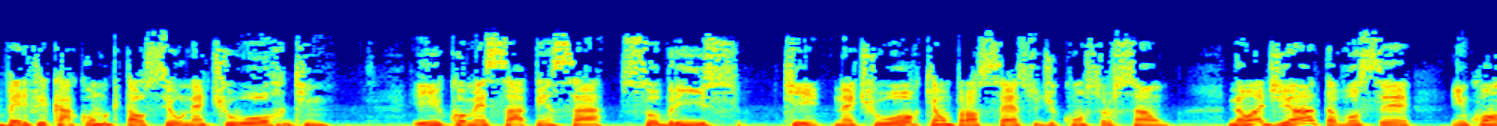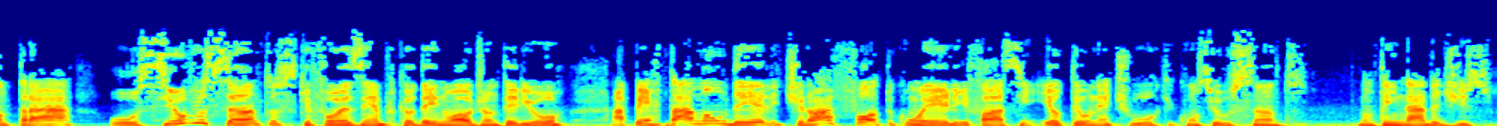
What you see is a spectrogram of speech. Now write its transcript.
verificar como que está o seu networking e começar a pensar sobre isso. Que network é um processo de construção. Não adianta você encontrar o Silvio Santos, que foi o exemplo que eu dei no áudio anterior, apertar a mão dele, tirar uma foto com ele e falar assim: eu tenho network com o Silvio Santos. Não tem nada disso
